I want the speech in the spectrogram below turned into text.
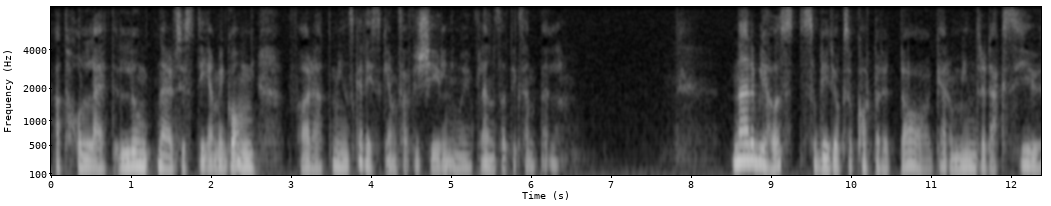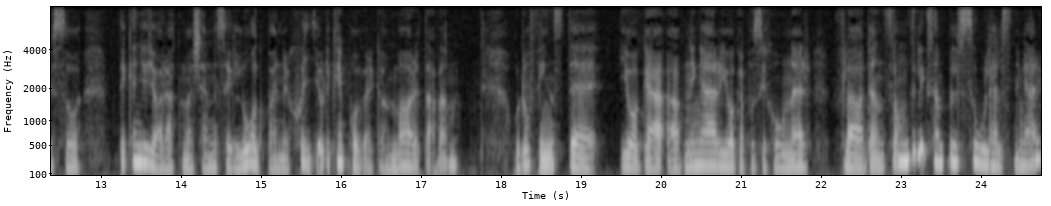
Att hålla ett lugnt nervsystem igång för att minska risken för förkylning och influensa till exempel. När det blir höst så blir det också kortare dagar och mindre dagsljus och det kan ju göra att man känner sig låg på energi och det kan ju påverka humöret även. Och då finns det yogaövningar, yogapositioner, flöden som till exempel solhälsningar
